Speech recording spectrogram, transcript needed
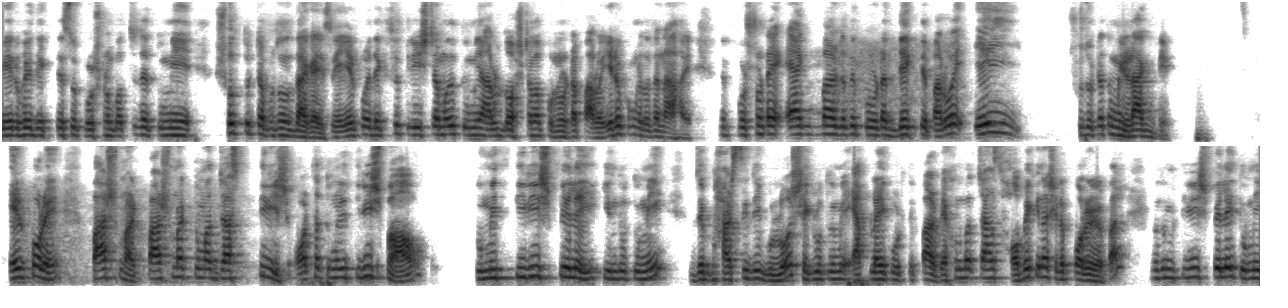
বের হয়ে দেখতেছো প্রশ্নপত্র যে তুমি সত্তরটা পর্যন্ত দাগাইছো, এরপরে দেখছ তিরিশটার মধ্যে তুমি আরও দশটা বা পনেরোটা পারো। এরকমটা যাতে না হয়। প্রশ্নটা একবার যাতে পুরোটা দেখতে পারো, এই সুযোগটা তুমি রাখবে। এরপরে pass mark mark pass mark তোমার জাস্ট তিরিশ, অর্থাৎ তুমি যদি তিরিশ পাও, তুমি তিরিশ পেলেই কিন্তু তুমি যে ভার্সিটিগুলো সেগুলো তুমি অ্যাপ্লাই করতে পারবে। এখন বা চান্স হবে কিনা সেটা পরের ব্যাপার, কিন্তু তুমি তিরিশ পেলেই তুমি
